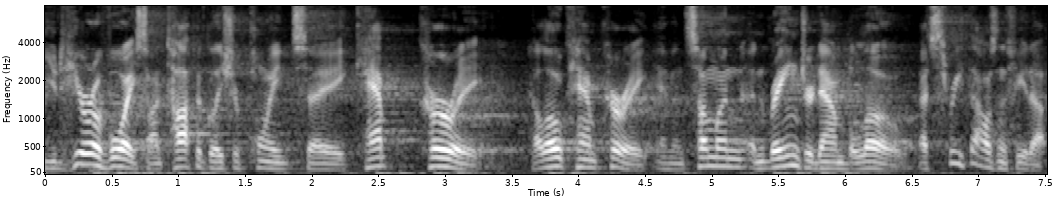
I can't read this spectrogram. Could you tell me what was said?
you'd hear a voice on top of Glacier Point say, Camp Curry, hello, Camp Curry. And then someone, a ranger down below, that's 3,000 feet up,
